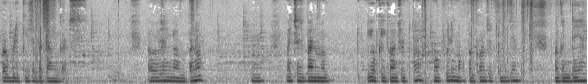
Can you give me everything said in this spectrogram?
babalik kayo sa Batangas. O, saan nga, ano? Hmm, may chance ba na mag UK concert? Oh, hopefully makapag-concert kami dyan. Maganda yan.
